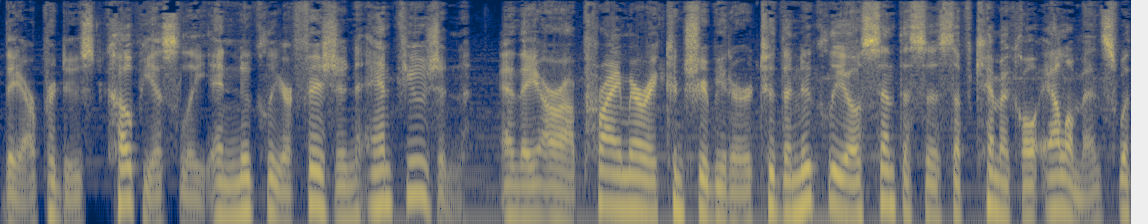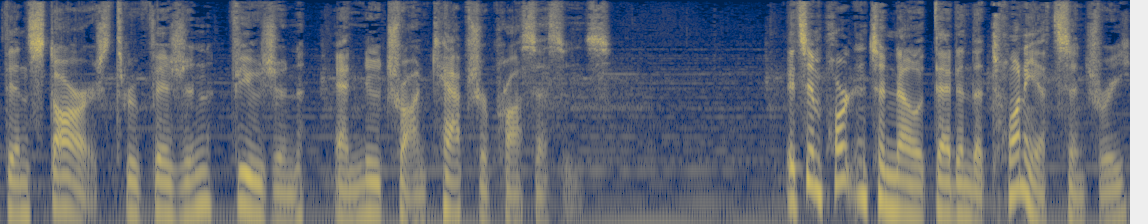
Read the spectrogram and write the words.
They are produced copiously in nuclear fission and fusion, and they are a primary contributor to the nucleosynthesis of chemical elements within stars through fission, fusion, and neutron capture processes. It's important to note that in the 20th century,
